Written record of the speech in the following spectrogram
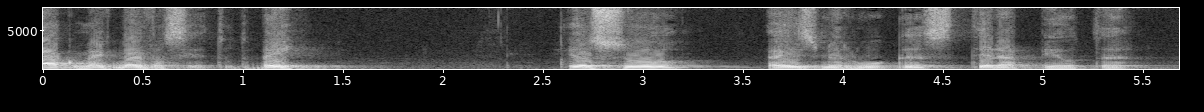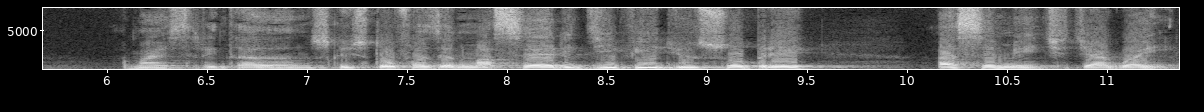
Olá, como é que vai você? Tudo bem? Eu sou a Esme Lucas, terapeuta há mais de 30 anos, que estou fazendo uma série de vídeos sobre a semente de Aguaí.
